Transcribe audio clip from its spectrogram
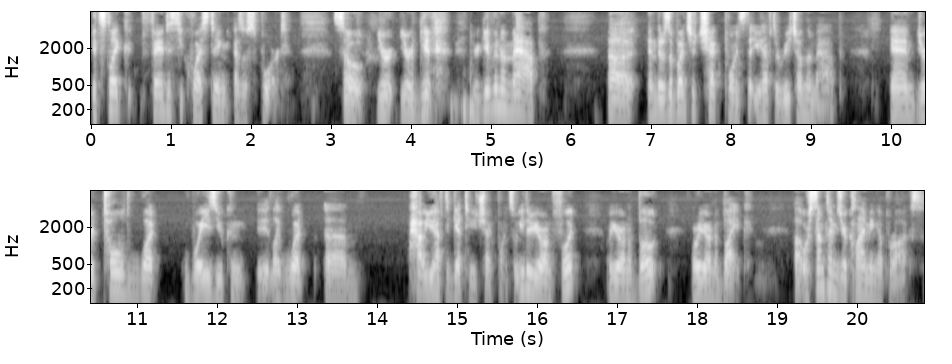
it's like fantasy questing as a sport. So you're you're given you're given a map, uh, and there's a bunch of checkpoints that you have to reach on the map, and you're told what ways you can like what um, how you have to get to your checkpoint. So either you're on foot, or you're on a boat, or you're on a bike, uh, or sometimes you're climbing up rocks.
